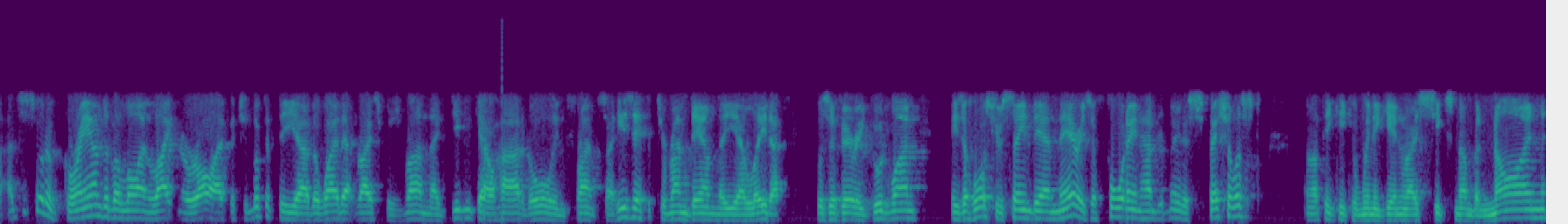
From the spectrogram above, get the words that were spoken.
Uh, just sort of ground to the line late and arrived, but you look at the uh, the way that race was run, they didn't go hard at all in front. So his effort to run down the uh, leader was a very good one. He's a horse you've seen down there. He's a 1400 metre specialist, and I think he can win again. Race six, number nine.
